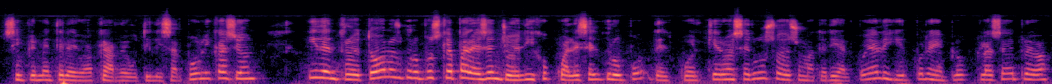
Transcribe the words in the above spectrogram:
simplemente le doy acá reutilizar publicación y dentro de todos los grupos que aparecen yo elijo cuál es el grupo del cual quiero hacer uso de su material. Voy a elegir por ejemplo clase de prueba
